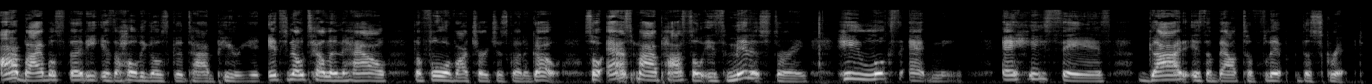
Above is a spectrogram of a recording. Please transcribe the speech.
Our Bible study is a Holy Ghost good time, period. It's no telling how the flow of our church is going to go. So, as my apostle is ministering, he looks at me and he says, God is about to flip the script.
